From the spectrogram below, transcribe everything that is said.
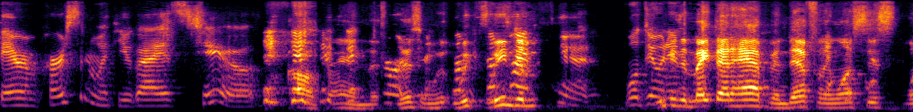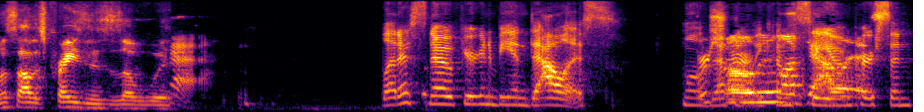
there in person with you guys too. Oh man, So, listen, we, we, we need to soon, We'll do we an need to make that happen definitely once this once all this craziness is over with. Yeah. Let us know if you're going to be in Dallas. We'll For definitely We come love see you in person.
